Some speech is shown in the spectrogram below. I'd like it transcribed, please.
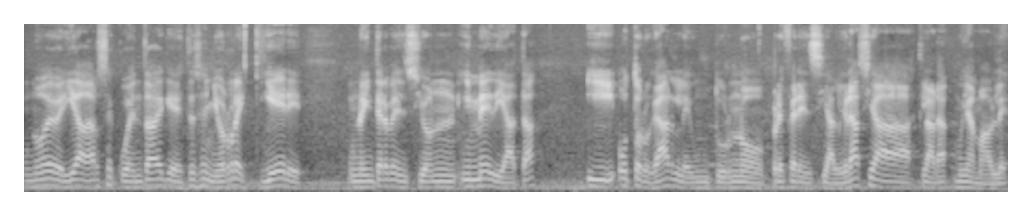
uno debería darse cuenta de que este señor requiere una intervención inmediata y otorgarle un turno preferencial. Gracias, Clara, muy amable.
